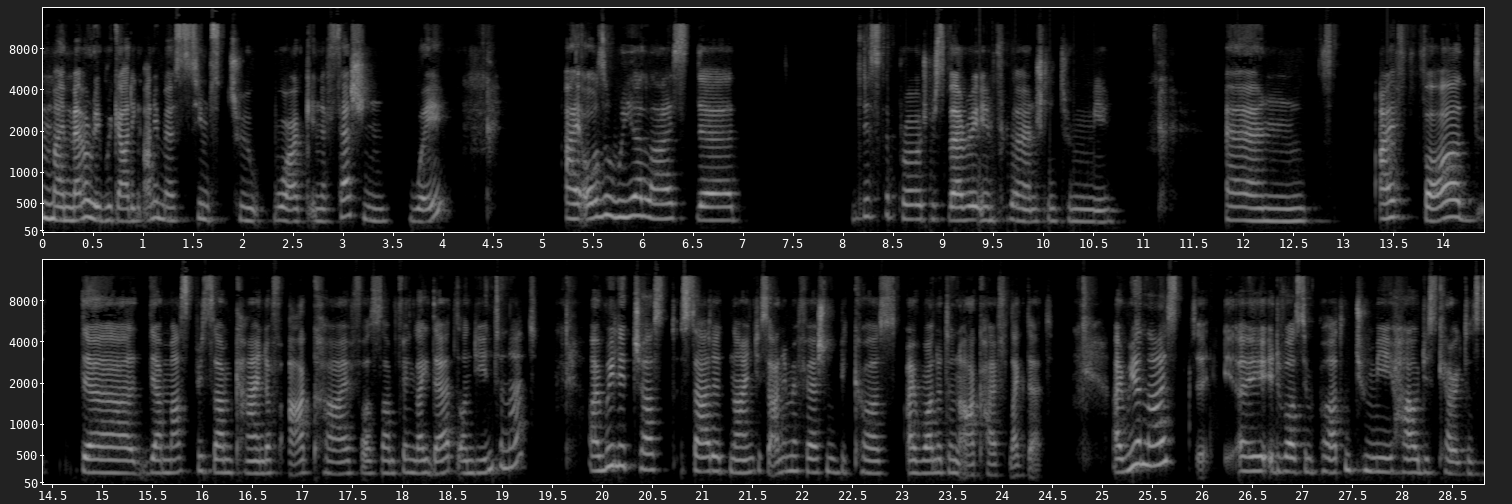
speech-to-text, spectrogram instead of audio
my memory regarding anime seems to work in a fashion way, I also realized that this approach is very influential to me. And I thought that there must be some kind of archive or something like that on the internet I really just started 90s anime fashion because I wanted an archive like that. I realized uh, it was important to me how these characters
